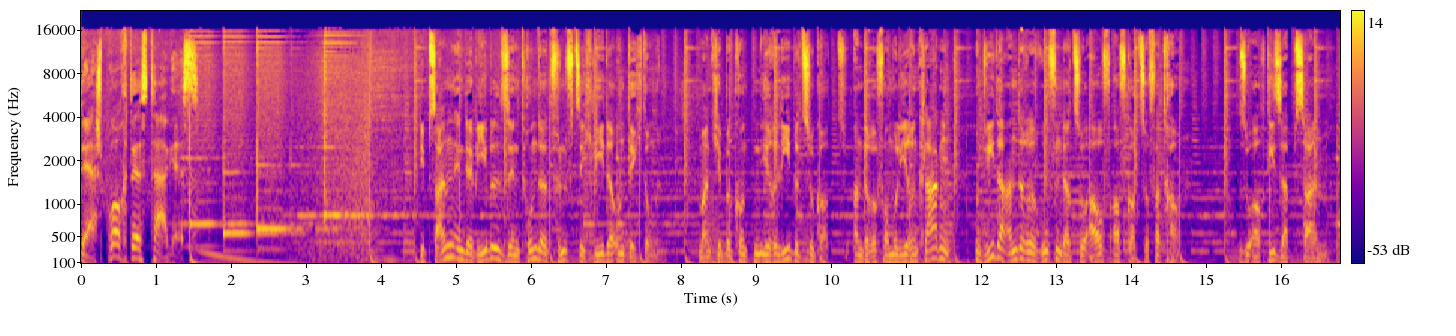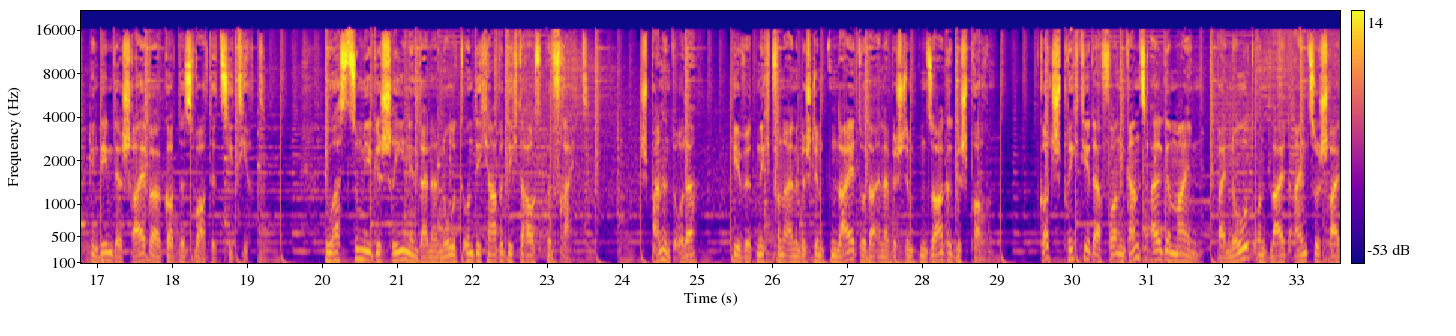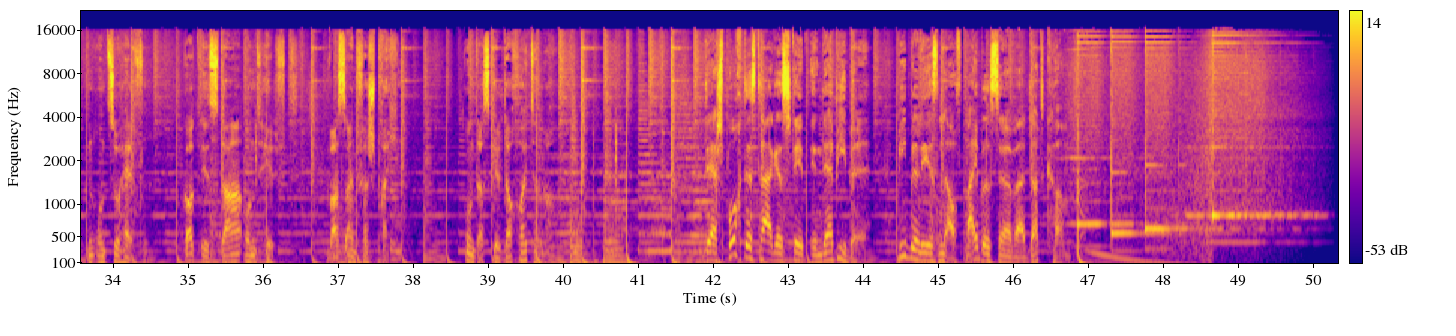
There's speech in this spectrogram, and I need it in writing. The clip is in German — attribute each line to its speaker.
Speaker 1: Der Spruch des Tages.
Speaker 2: Die Psalmen in der Bibel sind 150 Lieder und Dichtungen. Manche bekunden ihre Liebe zu Gott, andere formulieren Klagen und wieder andere rufen dazu auf, auf Gott zu vertrauen. So auch dieser Psalm, in dem der Schreiber Gottes Worte zitiert. Du hast zu mir geschrien in deiner Not und ich habe dich daraus befreit. Spannend, oder? Hier wird nicht von einem bestimmten Leid oder einer bestimmten Sorge gesprochen. Gott spricht hier davon, ganz allgemein bei Not und Leid einzuschreiten und zu helfen. Gott ist da und hilft. Was ein Versprechen. Und das gilt auch heute noch.
Speaker 1: Der Spruch des Tages steht in der Bibel. Bibellesen auf bibleserver.com.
